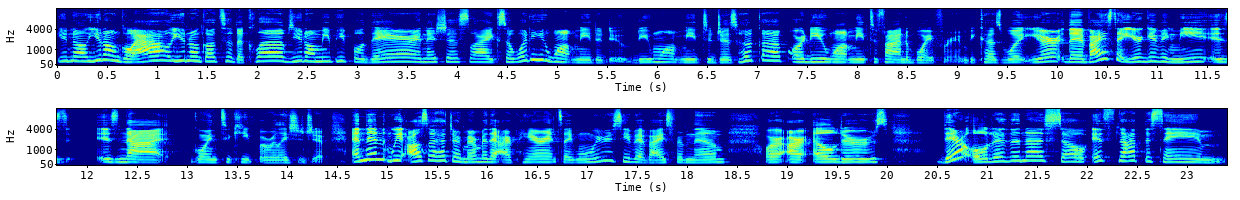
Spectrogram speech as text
you know, you don't go out, you don't go to the clubs, you don't meet people there. And it's just like, so what do you want me to do? Do you want me to just hook up, or do you want me to find a boyfriend? Because what you're, the advice that you're giving me is, is not going to keep a relationship. And then we also have to remember that our parents, like when we receive advice from them or our elders, they're older than us, so it's not the same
